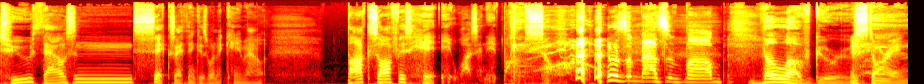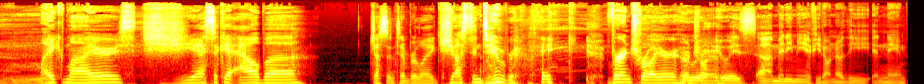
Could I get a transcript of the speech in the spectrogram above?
2006, I think, is when it came out. Box office hit. It wasn't. It bombed so hard. it was a massive bomb. The Love Guru, starring Mike Myers, Jessica Alba, Justin Timberlake. Justin Timberlake, Verne Troyer, who Verne Troyer. who is uh, Mini Me if you don't know the name.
